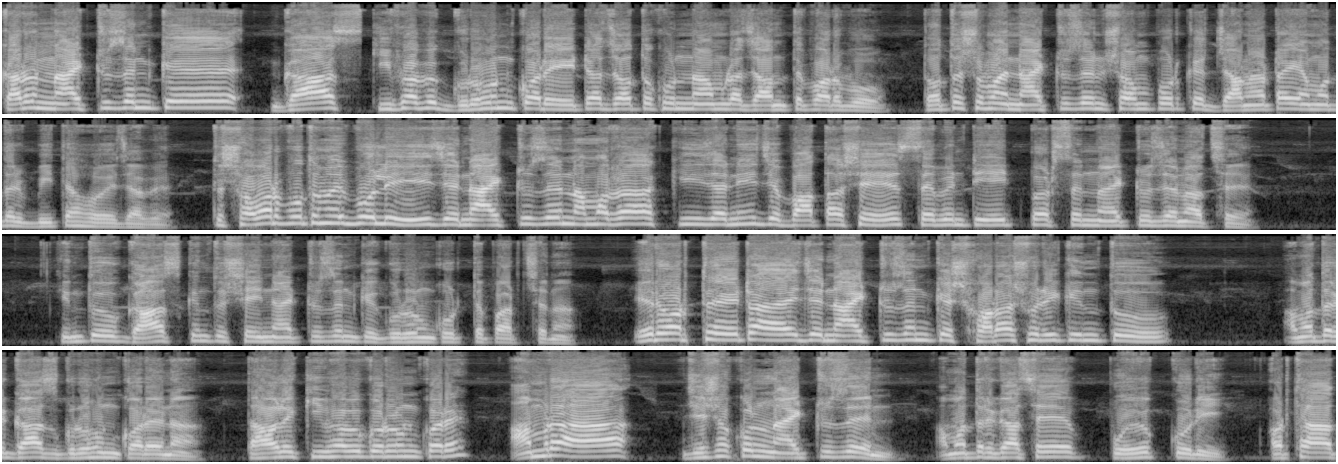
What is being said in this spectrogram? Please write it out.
কারণ নাইট্রোজেনকে গাছ কীভাবে গ্রহণ করে এটা যতক্ষণ না আমরা জানতে পারব, তত সময় নাইট্রোজেন সম্পর্কে জানাটাই আমাদের বৃথা হয়ে যাবে। তো সবার প্রথমে বলি যে নাইট্রোজেন আমরা কি জানি যে বাতাসে সেভেন্টি এইট পার্সেন্ট নাইট্রোজেন আছে, কিন্তু গাছ কিন্তু সেই নাইট্রোজেনকে গ্রহণ করতে পারছে না। এর অর্থ এটাই যে নাইট্রোজেনকে সরাসরি কিন্তু আমাদের গাছ গ্রহণ করে না। তাহলে কীভাবে গ্রহণ করে? আমরা যে সকল নাইট্রোজেন আমাদের গাছে প্রয়োগ করি, অর্থাৎ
